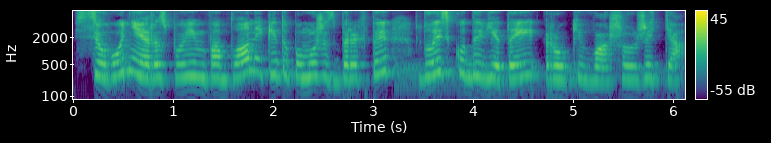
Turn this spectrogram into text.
Сьогодні я розповім вам план, який допоможе зберегти близько 9 років вашого життя,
